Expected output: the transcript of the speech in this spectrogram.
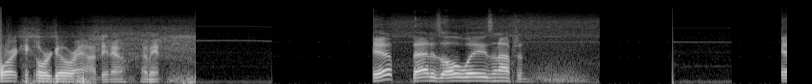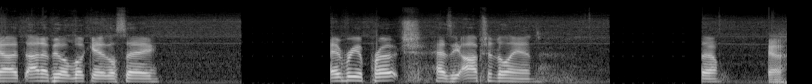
or it can, or go around. You know, I mean, Yep, that is always an option. Yeah, I I know people look at it, they'll say every approach has the option to land. So yeah.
